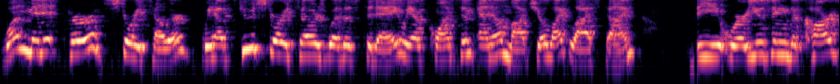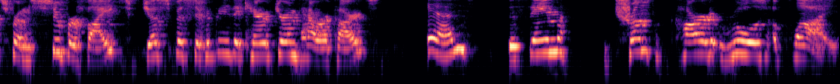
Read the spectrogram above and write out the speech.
one minute per storyteller. We have two storytellers with us today. We have Quantum and El Macho, like last time. The we're using the cards from Super Fight, just specifically the character and power cards, and the same trump card rules apply.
